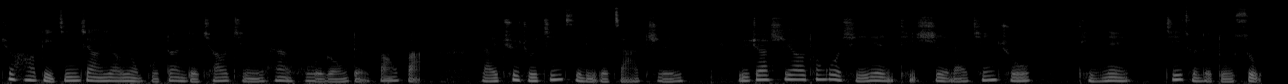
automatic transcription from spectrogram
就好比金匠要用不断的敲击和火熔等方法来去除金子里的杂质，瑜伽是要通过习练体式来清除体内积存的毒素。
